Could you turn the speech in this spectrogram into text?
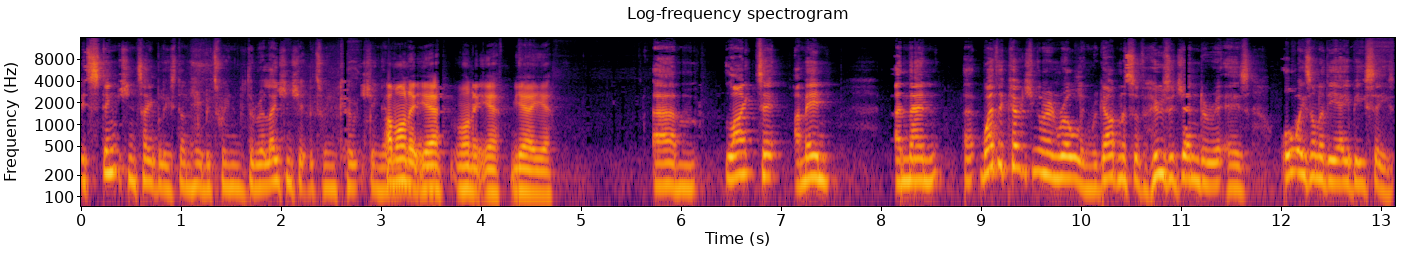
distinction table he's done here between the relationship between coaching. and I'm on it. Yeah, I'm on it. Yeah, yeah, yeah. liked it, I'm in. And then uh, whether coaching or enrolling, regardless of whose agenda it is, always honour the ABCs,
